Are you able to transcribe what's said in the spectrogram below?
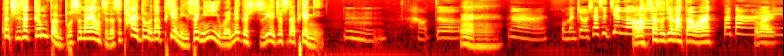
但其实他根本不是那样子的，是太多人在骗你，所以你以为那个职业就是在骗你。嗯，好的，嗯，那我们就下次见喽。好了，下次见了，大家晚安。拜拜，拜拜。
